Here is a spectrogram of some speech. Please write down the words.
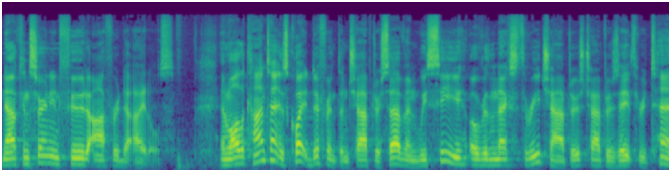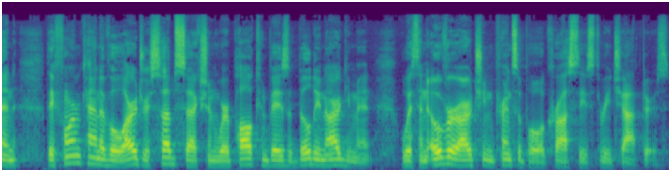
Now concerning food offered to idols. And while the content is quite different than chapter 7, we see over the next three chapters, chapters 8 through 10, they form kind of a larger subsection where Paul conveys a building argument with an overarching principle across these three chapters.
